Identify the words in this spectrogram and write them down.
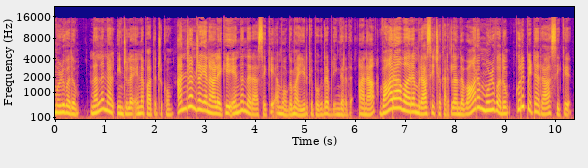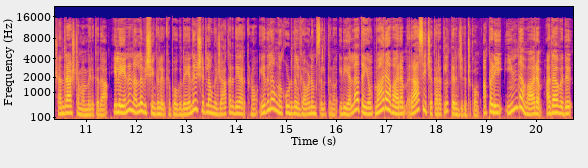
முழுவதும் நல்ல நாள் இன்றுல என்ன பார்த்துட்டு இருக்கோம் அன்றன்றைய நாளைக்கு எந்தெந்த ராசிக்கு அமோகமா இருக்க போகுது அப்படிங்கறது. ஆனா வாரா வாரம் ராசி சக்கரத்துல அந்த வாரம் முழுவதும் குறிப்பிட்ட ராசிக்கு சந்திராஷ்டமம் இருக்குதா? இல்ல என்ன நல்ல விஷயங்கள் இருக்க போகுது? எந்த விஷயத்துல அவங்க ஜாக்கிரதையா இருக்கணும்? எதுல அவங்க கூடுதல் கவனம் செலுத்தணும்? இது எல்லாத்தையும் வாரா வாரம் ராசி சக்கரத்துல தெரிஞ்சுக்கிட்டு இருக்கோம் அப்படி இந்த வாரம் அதாவது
